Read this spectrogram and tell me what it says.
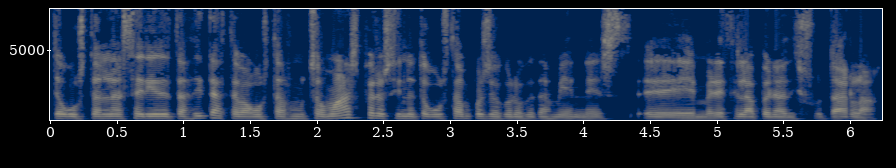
te gustan las series de tacitas te va a gustar mucho más, pero si no te gustan, pues yo creo que también es eh, merece la pena disfrutarla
